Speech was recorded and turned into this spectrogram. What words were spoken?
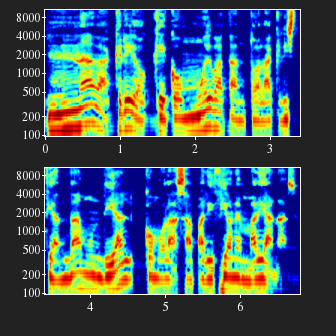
nada creo que conmueva tanto a la cristiandad mundial como las apariciones marianas.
